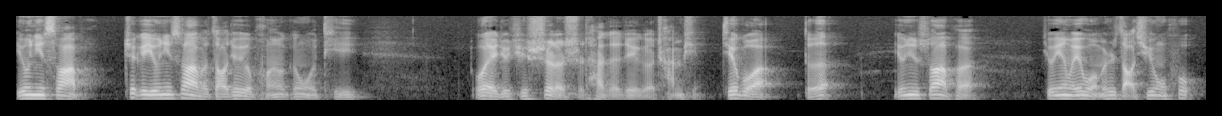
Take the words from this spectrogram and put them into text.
Uniswap，这个 Uniswap 早就有朋友跟我提，我也就去试了试他的这个产品，结果得 Uniswap 就因为我们是早期用户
